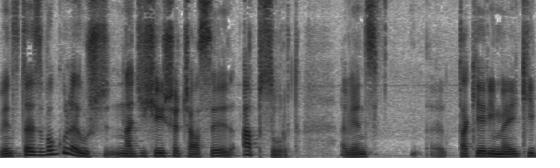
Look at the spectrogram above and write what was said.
więc to jest w ogóle już na dzisiejsze czasy absurd. Więc e, takie remake'i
